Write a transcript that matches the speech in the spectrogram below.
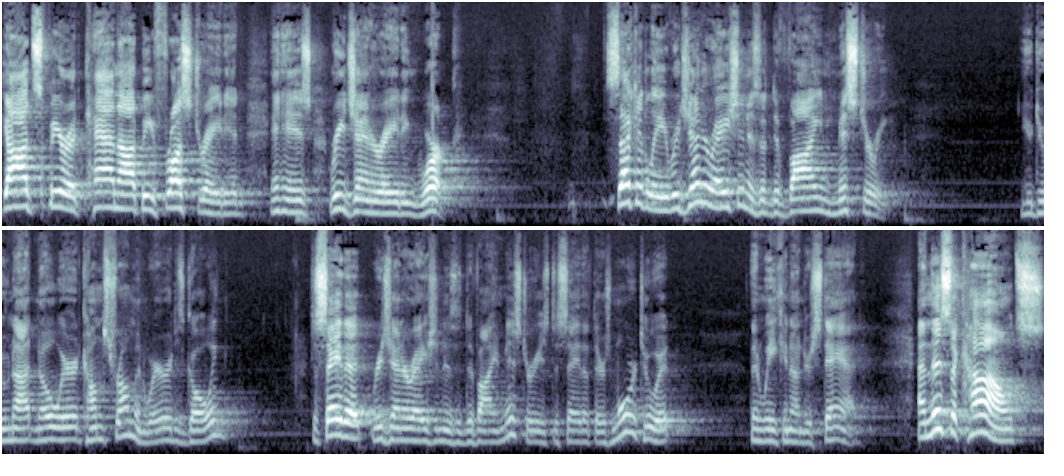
God's Spirit cannot be frustrated in His regenerating work. Secondly, regeneration is a divine mystery. You do not know where it comes from and where it is going. To say that regeneration is a divine mystery is to say that there's more to it than we can understand. And this accounts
